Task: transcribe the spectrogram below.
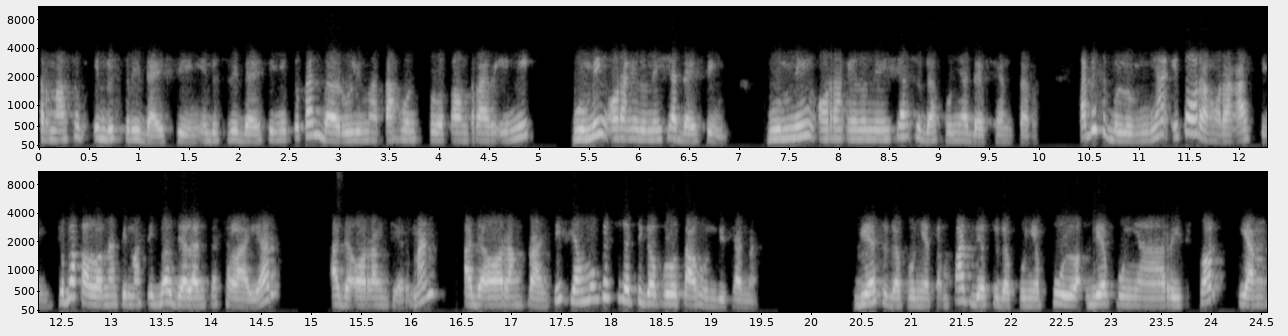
termasuk industri diving. Industri diving itu kan baru lima tahun, 10 tahun terakhir ini booming orang Indonesia diving. Booming orang Indonesia sudah punya dive center. Tapi sebelumnya itu orang-orang asing. Coba kalau nanti Mas Iqbal jalan ke Selayar, ada orang Jerman, ada orang Prancis yang mungkin sudah 30 tahun di sana. Dia sudah punya tempat, dia sudah punya pool, dia punya resort yang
